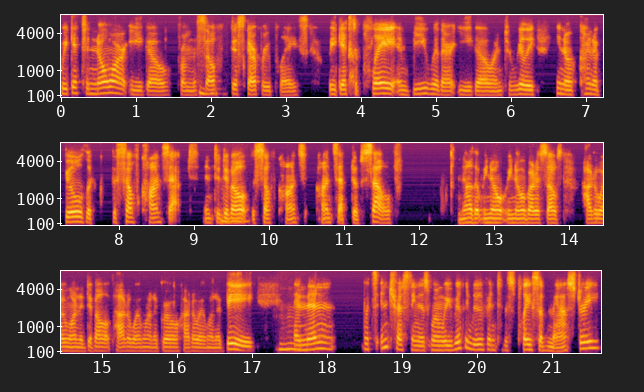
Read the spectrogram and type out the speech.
we get to know our ego from the mm-hmm. self discovery place. We get to play and be with our ego and to really, you know, kind of build the, the self concept and to mm-hmm. develop the self concept of self now that we know what we know about ourselves how do i want to develop how do i want to grow how do i want to be mm-hmm. and then what's interesting is when we really move into this place of mastery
